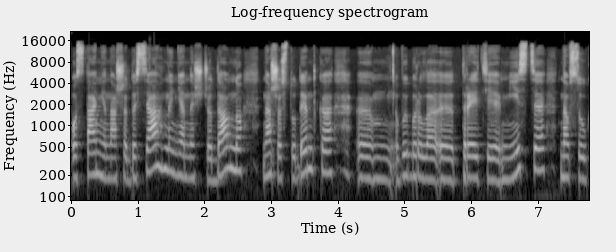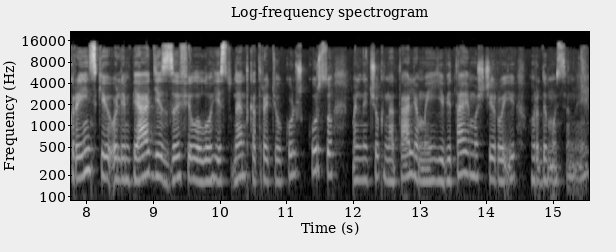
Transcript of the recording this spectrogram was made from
останнє наше досягнення нещодавно наша студентка виборола третє місце на всеукраїнській олімпіаді з філології. Студентка третього курс- курсу Мельничук Наталя. Ми її вітаємо щиро і гордимося нею.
